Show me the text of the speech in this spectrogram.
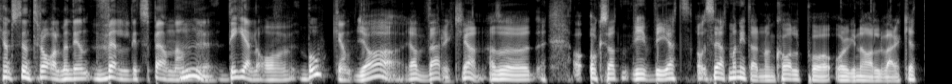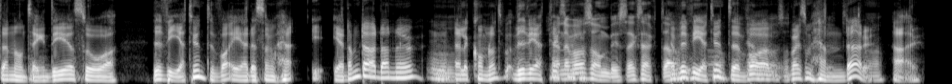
kanske central, men det är en väldigt spännande del av boken. Ja, ja verkligen. Alltså, också att vi vet, och säg att man inte hade någon koll på originalverket eller någonting. Det är så, vi vet ju inte vad är det som hä- Är de döda nu? Eller kommer de tillbaka? Vi vet Kan det liksom, vara zombies? Exakt. ja, vi vet ju inte det vad, vad är det som händer här.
